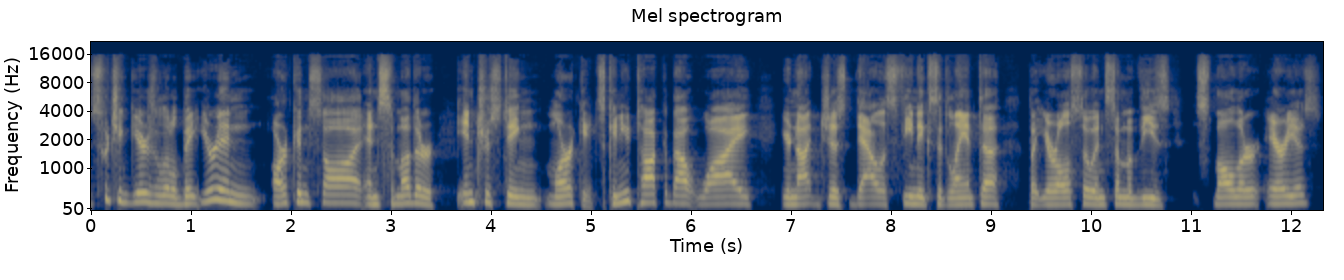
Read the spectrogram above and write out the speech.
Switching gears a little bit, you're in Arkansas and some other interesting markets. Can you talk about why you're not just Dallas, Phoenix, Atlanta, but you're also in some of these smaller areas?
